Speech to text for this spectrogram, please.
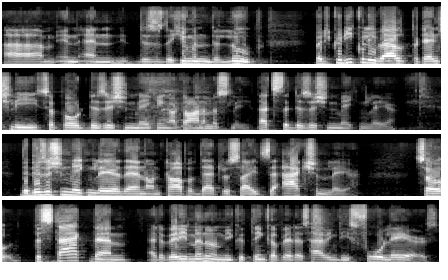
um, in, and this is the human in the loop, but it could equally well potentially support decision-making autonomously. That's the decision-making layer. The decision-making layer then on top of that resides the action layer. So the stack then, at a very minimum, you could think of it as having these four layers,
